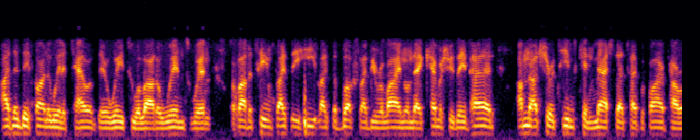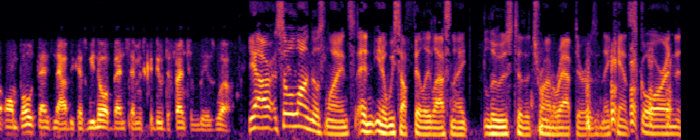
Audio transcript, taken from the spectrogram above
I think they find a way to talent their way to a lot of wins. When a lot of teams like the Heat, like the Bucks, might be relying on that chemistry they've had. I'm not sure teams can match that type of firepower on both ends now because we know what Ben Simmons could do defensively as well. Yeah, so along those lines, and you know, we saw Philly last night lose to the Toronto Raptors, and they can't score, and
